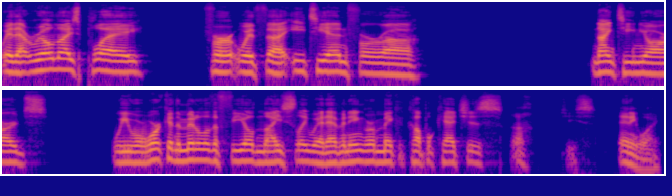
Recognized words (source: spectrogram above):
we had that real nice play for with uh, Etienne for uh, 19 yards. We were working the middle of the field nicely. We had Evan Engram make a couple catches. Oh, jeez. Anyway,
